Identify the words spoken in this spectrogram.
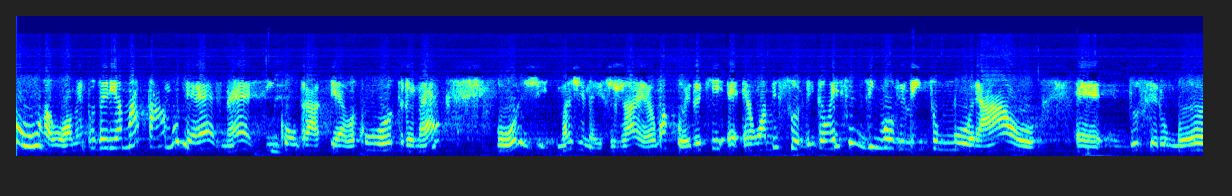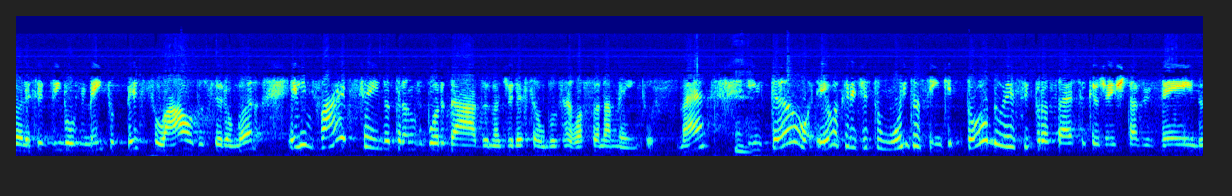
honra. O homem poderia matar a mulher, né? Se encontrasse ela com outro, né? Hoje, imagina, isso já é uma coisa que é, é um absurdo. Então, esse desenvolvimento moral é, do ser humano, esse desenvolvimento pessoal do ser humano, ele vai sendo transbordado na direção dos relacionamentos, né? Então, eu acredito muito assim que todo esse processo que a gente está vivendo,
